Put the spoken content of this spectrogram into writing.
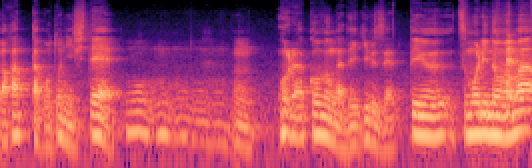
分かったことにして、うん俺は古文ができるぜっていうつもりのまま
